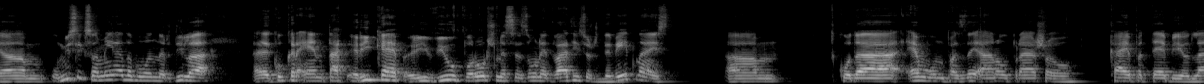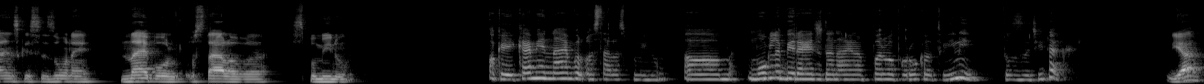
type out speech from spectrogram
Um, v mislih sem imela, da bomo naredila eh, kot en tak recap, review poročne sezone 2019. Um, tako da, evo bom pa zdaj Ano vprašal, kaj pa tebi od lanske sezone najbolj ostalo v spominu. Okay, kaj mi je najbolj ostalo v spominu? Um, mogla bi reči, da naj na prvo poroka v tujini, to za začetek. Ja,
